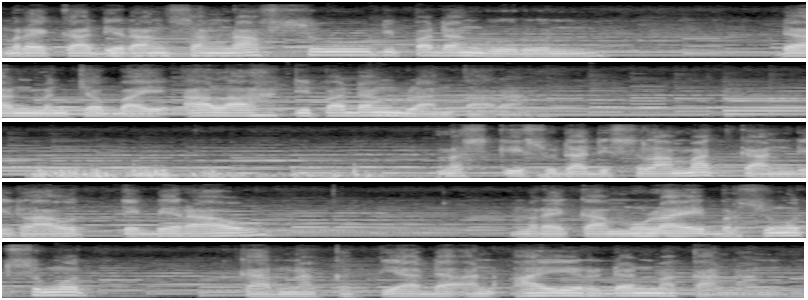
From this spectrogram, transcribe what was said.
Mereka dirangsang nafsu di padang gurun dan mencobai Allah di padang belantara. Meski sudah diselamatkan di laut Teberau, mereka mulai bersungut-sungut karena ketiadaan air dan makanan.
